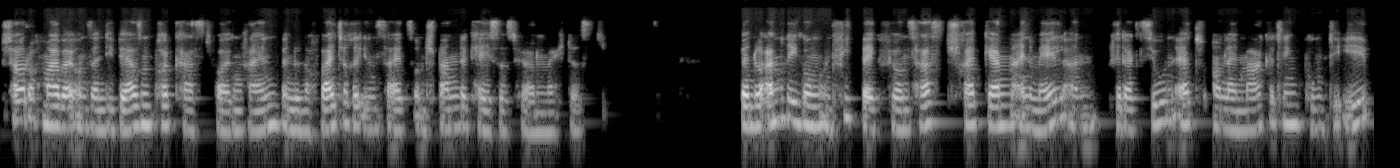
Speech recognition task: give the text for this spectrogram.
Schau doch mal bei unseren diversen Podcast-Folgen rein, wenn du noch weitere Insights und spannende Cases hören möchtest. Wenn du Anregungen und Feedback für uns hast, schreib gerne eine Mail an redaktion.onlinemarketing.de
